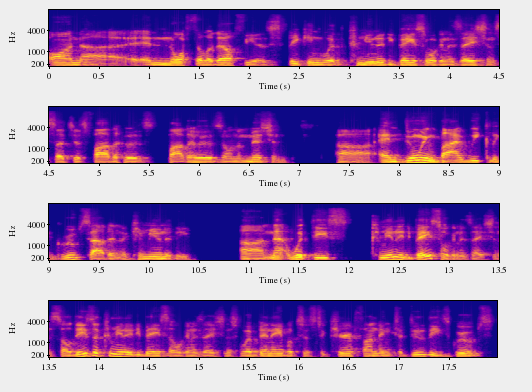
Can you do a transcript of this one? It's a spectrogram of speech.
on uh, in North Philadelphia, speaking with community-based organizations such as Fatherhoods Fatherhoods on a Mission uh, and doing biweekly groups out in the community uh, now with these community-based organizations. So these are community-based organizations. We've been able to secure funding to do these groups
